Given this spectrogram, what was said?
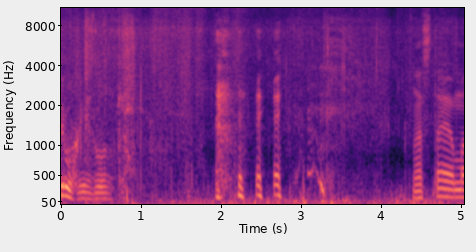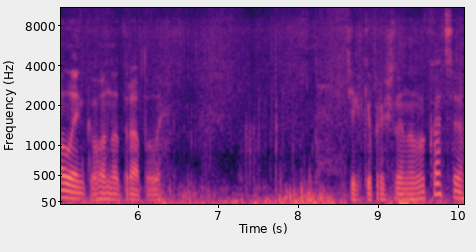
Другий з лунки. На стаю маленького натрапили. Тільки прийшли на локацію,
